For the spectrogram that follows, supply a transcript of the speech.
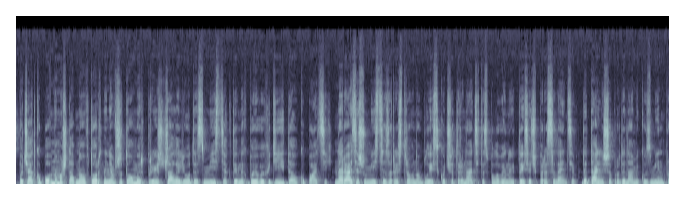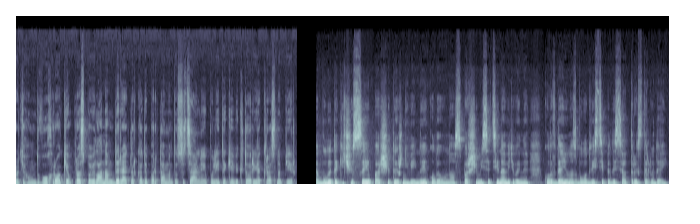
початку повномасштабного вторгнення в Житомир приїжджали люди з місць активних бойових дій та окупацій. Наразі ж у місті зареєстровано близько 14,5 тисяч переселенців. Детальніше про динаміку змін протягом двох років розповіла нам директорка департаменту соціальної політики Вікторія Краснопір. Були такі часи, перші тижні війни, коли у нас перші місяці навіть війни, коли в день у нас було 250-300 людей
